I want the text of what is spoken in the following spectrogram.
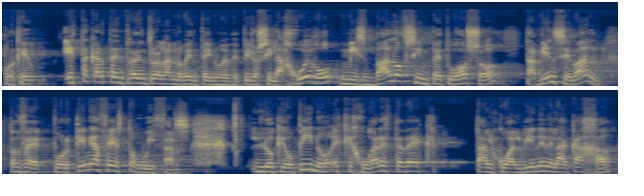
porque esta carta entra dentro de las 99, pero si la juego, mis Balovs impetuosos también se van. Entonces, ¿por qué me hace esto Wizards? Lo que opino es que jugar este deck tal cual viene de la caja,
